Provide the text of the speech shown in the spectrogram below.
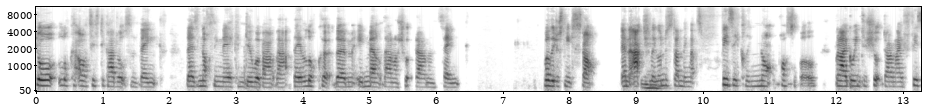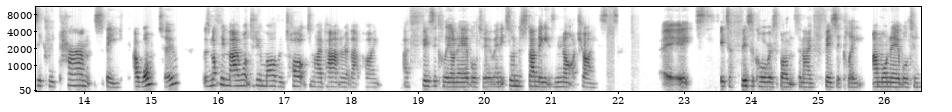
don't look at autistic adults and think there's nothing they can do about that. They look at them in meltdown or shutdown and think, well, they just need to stop. And actually mm. understanding that's physically not possible. When I go into shutdown, I physically can't speak. I want to. There's nothing I want to do more than talk to my partner at that point. I'm physically unable to, and it's understanding it's not a choice. It's it's a physical response, and I physically am unable to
